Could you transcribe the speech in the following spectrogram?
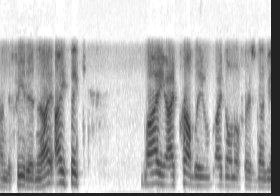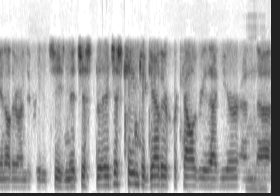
undefeated. And I, I think I, I probably I don't know if there's going to be another undefeated season. It just it just came together for Calgary that year, and uh,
